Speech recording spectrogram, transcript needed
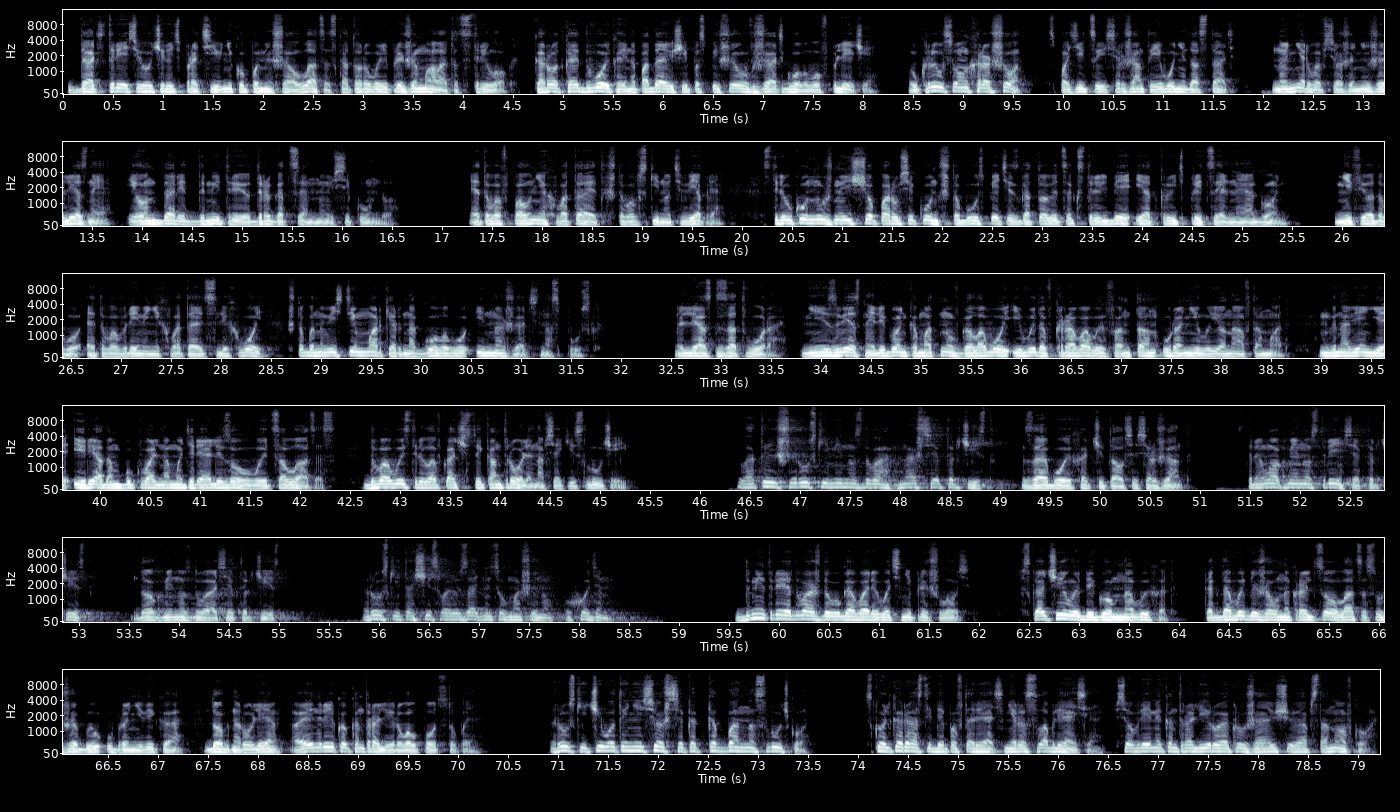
Дать третью очередь противнику помешал Лацис, которого и прижимал этот стрелок. Короткая двойка, и нападающий поспешил вжать голову в плечи. Укрылся он хорошо, с позиции сержанта его не достать, но нервы все же не железные, и он дарит Дмитрию драгоценную секунду. Этого вполне хватает, чтобы вскинуть вепря – Стрелку нужно еще пару секунд, чтобы успеть изготовиться к стрельбе и открыть прицельный огонь. Нефедову этого времени хватает с лихвой, чтобы навести маркер на голову и нажать на спуск. Лязг затвора. Неизвестный, легонько мотнув головой и выдав кровавый фонтан, уронил ее на автомат. Мгновение, и рядом буквально материализовывается Лацис. Два выстрела в качестве контроля на всякий случай. «Латыш и русский минус два, наш сектор чист», – за обоих отчитался сержант. «Стрелок минус три, сектор чист. Дог минус два, сектор чист». «Русский, тащи свою задницу в машину, уходим». Дмитрия дважды уговаривать не пришлось. Вскочил и бегом на выход. Когда выбежал на крыльцо, Лацис уже был у броневика, дог на руле, а Энрико контролировал подступы. «Русский, чего ты несешься, как кабан на случку? Сколько раз тебе повторять, не расслабляйся. Все время контролируй окружающую обстановку.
